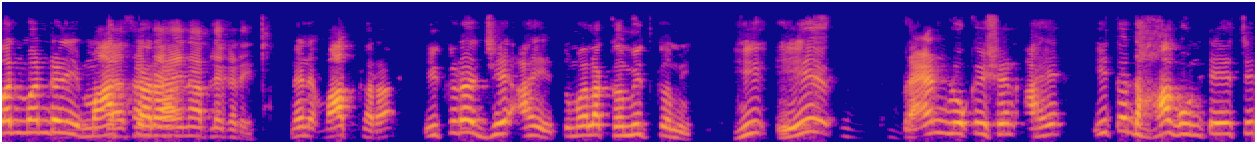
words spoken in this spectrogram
पण मंडळी माफ त्यासाठी करा. आहे ना आपल्याकडे. नाही नाही माफ करा. इकडं जे आहे तुम्हाला कमीत कमी ही हे ब्रँड लोकेशन आहे. इथं दहा गुंठेचे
